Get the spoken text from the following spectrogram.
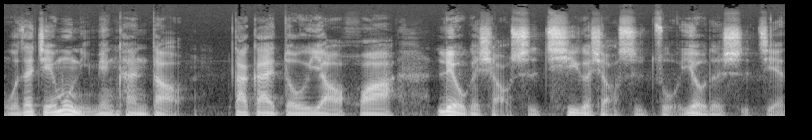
我在节目里面看到，大概都要花六个小时、七个小时左右的时间。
